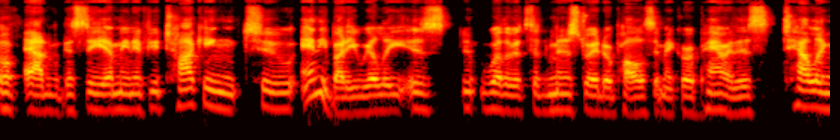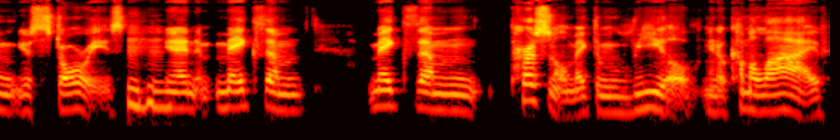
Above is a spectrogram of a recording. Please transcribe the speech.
of advocacy. I mean, if you're talking to anybody, really, is whether it's administrator, policymaker, or parent, is telling your stories Mhm. know, and make them make them personal, make them real. You know, come alive.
